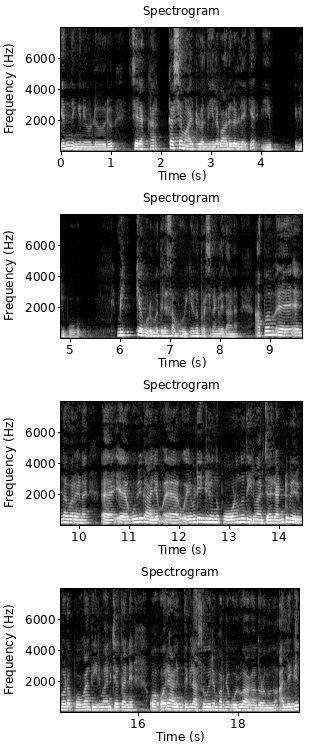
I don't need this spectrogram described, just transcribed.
എന്നിങ്ങനെയുള്ള ഒരു ചില കർക്കശമായിട്ടുള്ള നിലപാടുകളിലേക്ക് ഈ ഇവർ പോകും. മിക്ക കുടുംബത്തിലും സംഭവിക്കുന്ന പ്രശ്നങ്ങൾ ഇതാണ്. അപ്പം എന്താ പറയണേ? ഒരു കാര്യം എവിടെയെങ്കിലും ഒന്ന് പോകണമെന്ന് തീരുമാനിച്ചാൽ രണ്ടുപേരും കൂടെ പോകാൻ തീരുമാനിച്ചാൽ തന്നെ ഒരാൾ എന്തെങ്കിലും അസൗകര്യം പറഞ്ഞ് ഒഴിവാകാൻ തുടങ്ങുന്നു. അല്ലെങ്കിൽ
